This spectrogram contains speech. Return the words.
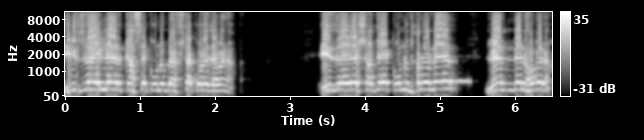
ইসরায়েলের কাছে কোনো ব্যবসা করা যাবে না। ইসরায়েলের সাথে কোনো ধরনের লেনদেন হবে না।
